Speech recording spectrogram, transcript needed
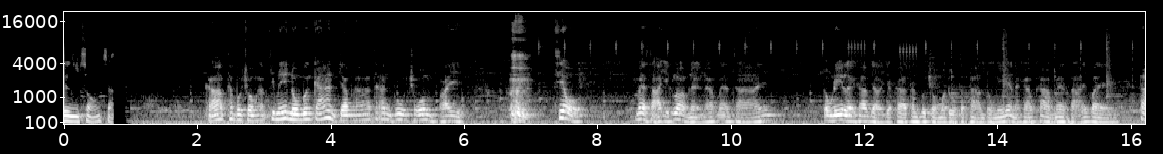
นึ่งสองสามครับท่านผู้ชมครับคลิปนี้หนุ่มเบึงการจะพาท่านผู้ชมไป เที่ยวแม่สายอีกรอบหนึ่งนะครับ แม่สายตรงนี้เลยครับ อยากจะพาท่านผู้ชมมาดูสะพานตรงนี้นะครับ ข้ามแม่สายไปท่า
